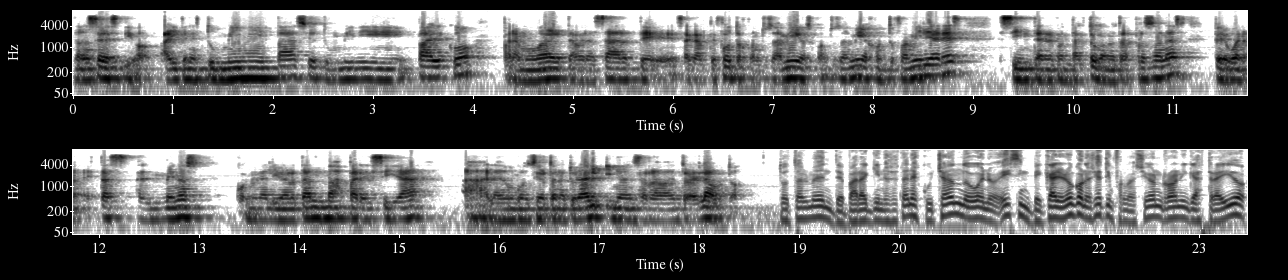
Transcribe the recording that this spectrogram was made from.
Entonces, digo, ahí tenés tu mini espacio, tu mini palco para moverte, abrazarte, sacarte fotos con tus amigos, con tus amigas, con tus familiares, sin tener contacto con otras personas, pero bueno, estás al menos con una libertad más parecida a la de un concierto natural y no encerrado dentro del auto. Totalmente, para quienes nos están escuchando, bueno, es impecable. No conocía esta información, Ronnie, que has traído.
